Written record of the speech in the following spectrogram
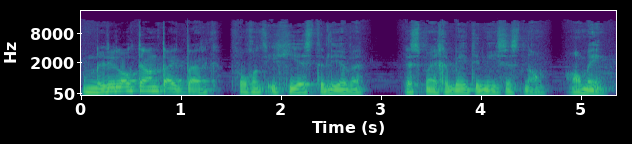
om hierdie lockdown tydperk volgens u gees te lewe. Dis my gebed in Jesus naam. Amen.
